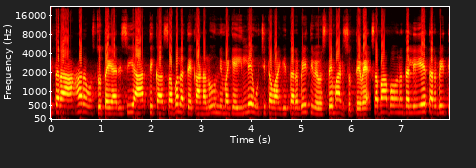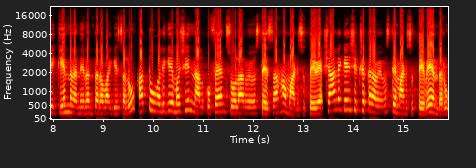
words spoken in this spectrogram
ಇತರ ಆಹಾರ ವಸ್ತು ತಯಾರಿಸಿ ಆರ್ಥಿಕ ಸಬಲತೆ ಕಾಣಲು ನಿಮಗೆ ಇಲ್ಲೇ ಉಚಿತವಾಗಿ ತರಬೇತಿ ವ್ಯವಸ್ಥೆ ಮಾಡಿಸುತ್ತೇವೆ. ಸಭಾಭವನದಲ್ಲಿಯೇ ತರಬೇತಿ ಕೇಂದ್ರ ನಿರಂತರವಾಗಿಸಲು ಹತ್ತು ಹೊಲಿಗೆ ಮಷೀನ್, ನಾಲ್ಕು ಫ್ಯಾನ್, ಸೋಲಾರ್ ವ್ಯವಸ್ಥೆ ಸಹ ಮಾಡಿಸುತ್ತೇವೆ. ಶಾಲೆಗೆ ಶಿಕ್ಷಕರ ವ್ಯವಸ್ಥೆ ಮಾಡಿಸುತ್ತೇವೆ ಎಂದರು.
